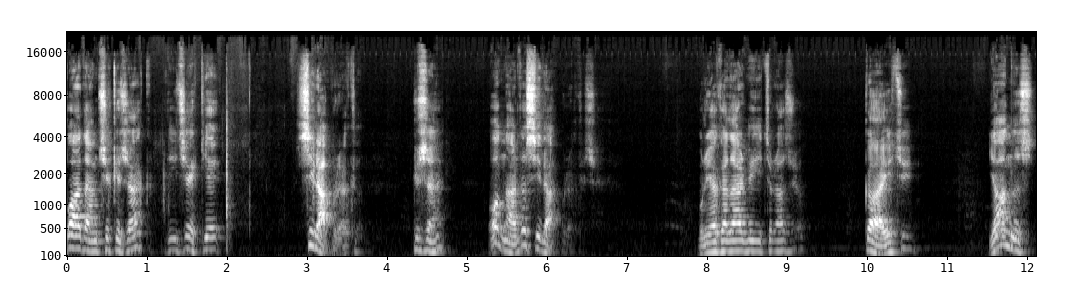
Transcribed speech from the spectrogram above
Bu adam çıkacak, diyecek ki silah bırakın. Güzel. Onlar da silah bırakacak. Buraya kadar bir itiraz yok. Gayet iyi. Yalnız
